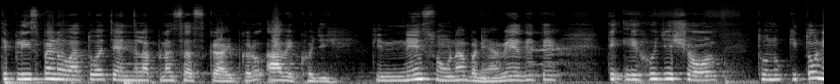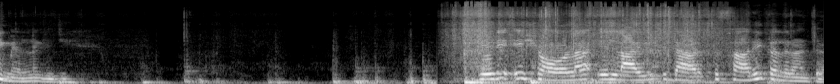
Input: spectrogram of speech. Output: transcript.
ਤੇ ਪਲੀਜ਼ ਭੈਣੋ, ਵੱਧ ਤੋਂ ਵੱਧ ਚੈਨਲ ਆਪਣਾ ਸਬਸਕ੍ਰਾਈਬ ਕਰੋ। ਆ ਵੇਖੋ ਜੀ, ਕਿੰਨੇ ਸੋਹਣਾ ਬਣਿਆ ਵੇ ਇਹਦੇ ਤੇ। ਤੇ ਇਹੋ ਜਿਹੇ ਸ਼ਾਲ ਤੁਹਾਨੂੰ ਕਿਤੋਂ ਨਹੀਂ ਮਿਲਣਗੇ ਜੀ। ਜਿਹੜੇ ਇਹ ਸ਼ਾਲ ਆ, ਇਹ ਲਾਈਟ ਡਾਰਕ ਸਾਰੇ ਕਲਰਾਂ 'ਚ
